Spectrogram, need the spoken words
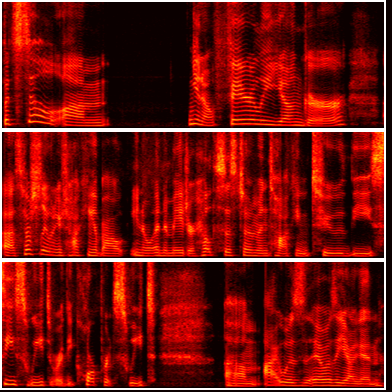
but still, um, you know, fairly younger, uh, especially when you're talking about, you know, in a major health system and talking to the C suite or the corporate suite. Um, I was, I was a youngin'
